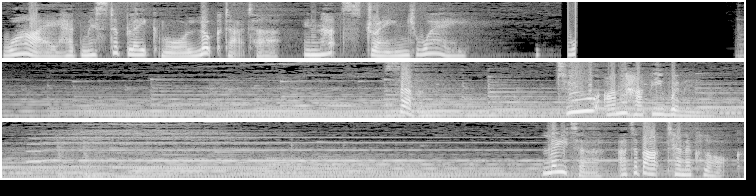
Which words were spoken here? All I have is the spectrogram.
Why had Mr. Blakemore looked at her in that strange way? Seven. Two unhappy women. Later, at about ten o'clock,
